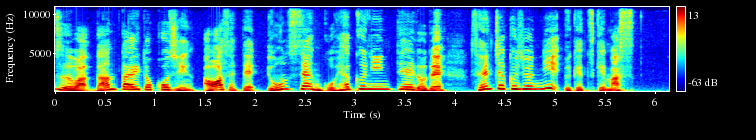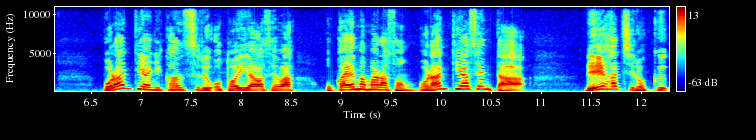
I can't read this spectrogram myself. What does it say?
人数は団体と個人合わせて4500人程度で先着順に受け付けます。ボランティアに関するお問い合わせは岡山マラソンボランティアセンター。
